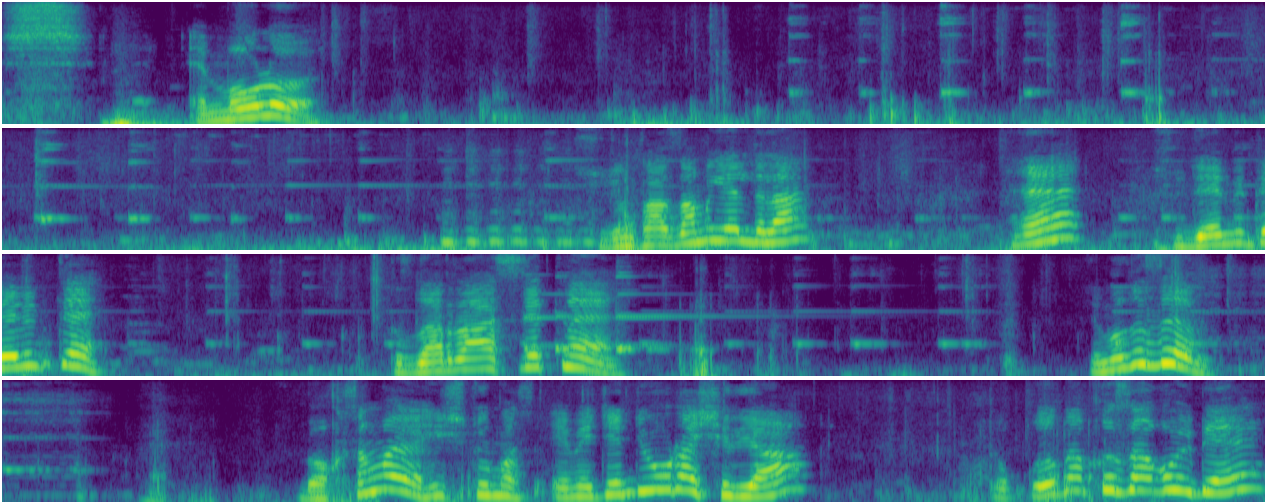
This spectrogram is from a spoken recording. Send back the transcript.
Şşş. Emmoğlu. Sütün fazla mı geldi lan? He? Sütü emip emip de. Kızlar rahatsız etme. Değil mi kızım? Baksana ya hiç durmaz. Emecen diye uğraşır ya. Dokulu da kıza koy be.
